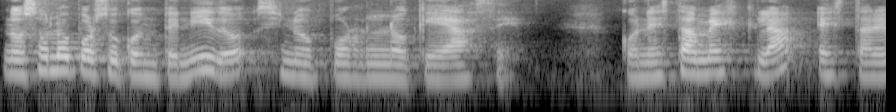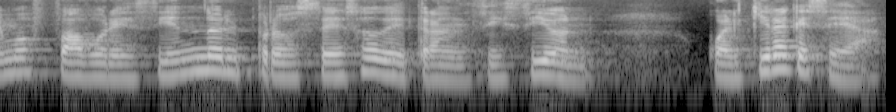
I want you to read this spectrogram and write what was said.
no solo por su contenido, sino por lo que hace. Con esta mezcla estaremos favoreciendo el proceso de transición, cualquiera que sea,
